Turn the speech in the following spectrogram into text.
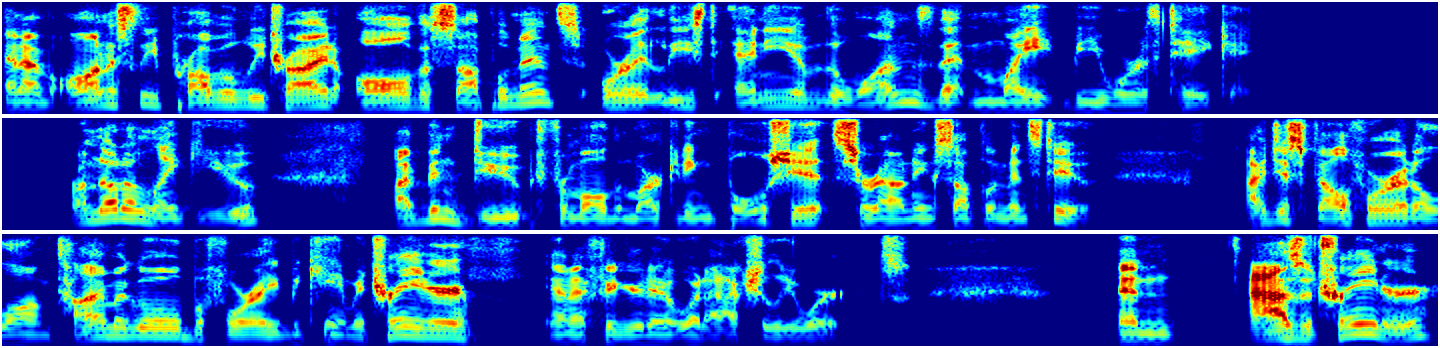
And I've honestly probably tried all the supplements or at least any of the ones that might be worth taking. I'm not unlike you. I've been duped from all the marketing bullshit surrounding supplements too. I just fell for it a long time ago before I became a trainer and I figured out what actually works. And as a trainer,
